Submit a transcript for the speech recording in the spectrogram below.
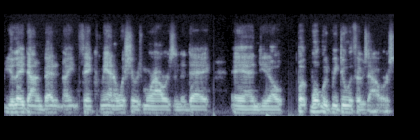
you lay down in bed at night and think, man, I wish there was more hours in the day. And, you know, but what would we do with those hours?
